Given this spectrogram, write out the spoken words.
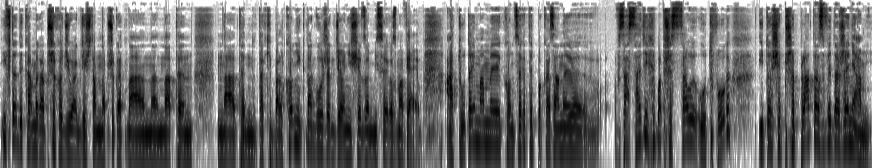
i wtedy kamera przechodziła gdzieś tam na przykład na, na, na, ten, na ten taki balkonik na górze, gdzie oni siedzą i sobie rozmawiają. A tutaj mamy koncerty pokazane w zasadzie chyba przez cały utwór i to się przeplata z wydarzeniami.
